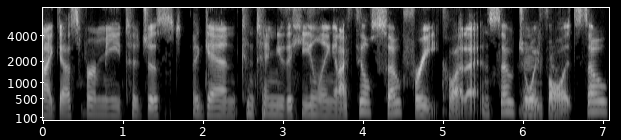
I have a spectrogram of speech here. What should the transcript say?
I guess, for me to just again continue the healing. And I feel so free, Coletta, and so joyful. Mm-hmm. It's so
